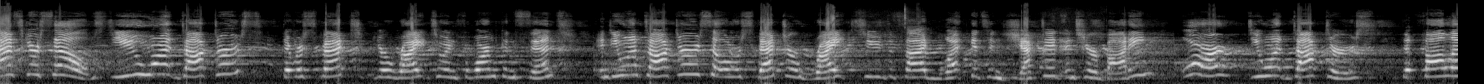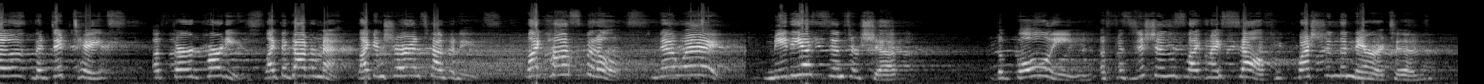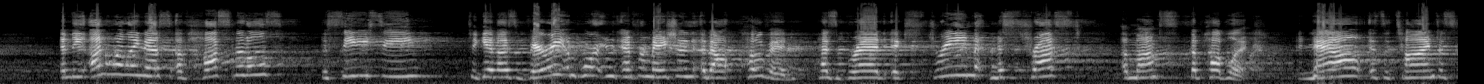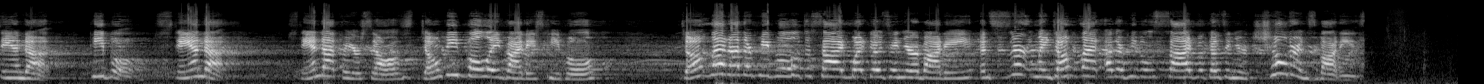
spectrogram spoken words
Ask yourselves do you want doctors that respect your right to informed consent? And do you want doctors that will respect your right to decide what gets injected into your body? Or do you want doctors that follow the dictates of third parties, like the government, like insurance companies, like hospitals? No way. Media censorship, the bullying of physicians like myself who question the narrative, and the unwillingness of hospitals, the CDC, to give us very important information about COVID has bred extreme mistrust amongst the public. And now is the time to stand up. People, stand up. Stand up for yourselves. Don't be bullied by these people. Don't let other people decide what goes in your body, and certainly don't let other people decide what goes in your children's bodies.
